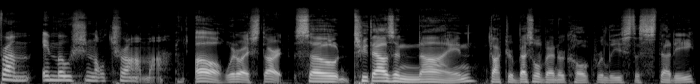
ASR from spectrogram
from emotional trauma? Oh, where do I start? So, 2009, Dr. Bessel van der Kolk released a study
